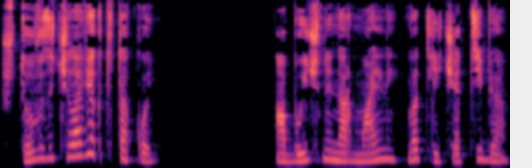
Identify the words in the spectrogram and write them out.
«Что вы за человек-то такой?» «Обычный, нормальный, в отличие от тебя»,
